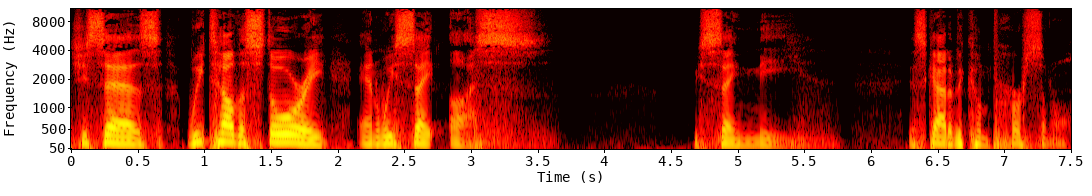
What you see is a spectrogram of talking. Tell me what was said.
She says, we tell the story and we say us. We say me. It's got to become personal.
